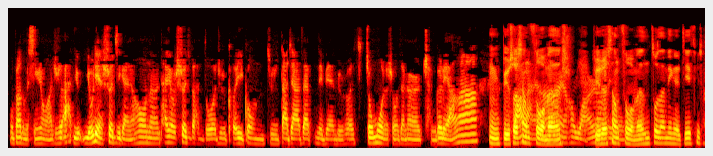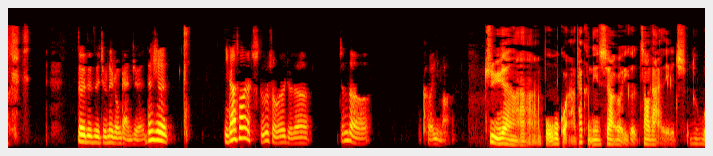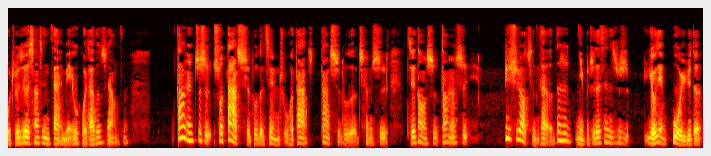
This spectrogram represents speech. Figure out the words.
我不知道怎么形容啊，就是啊有有点设计感，然后呢，它又设计了很多，就是可以供就是大家在那边，比如说周末的时候在那儿乘个凉啊，嗯，比如说上次我们，然后玩，比如说上次我们坐在那个阶梯上，对对对，就是那种感觉。但是你刚才说那个尺度的时候，我又觉得真的可以吗？剧院啊，博物馆啊，它肯定是要有一个较大的一个尺度。我觉得这个相信在每个国家都是这样子。当然，就是说大尺度的建筑和大大尺度的城市街道是，当然是必须要存在的。但是你不觉得现在就是有点过于的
